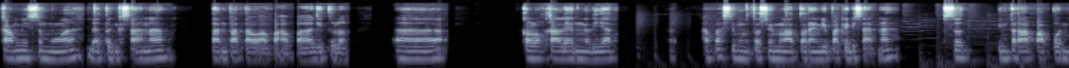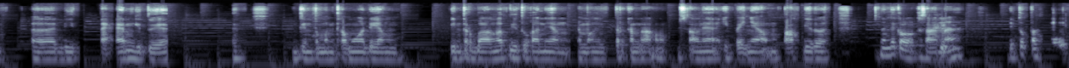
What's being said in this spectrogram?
kami semua datang ke sana tanpa tahu apa-apa gitu loh. Uh, kalau kalian ngelihat apa simulator-simulator yang dipakai di sana sepinter apa pun uh, di TN gitu ya. Mungkin teman kamu ada yang pinter banget gitu kan yang emang terkenal misalnya IP-nya 4 gitu. Nanti kalau ke sana itu pasti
